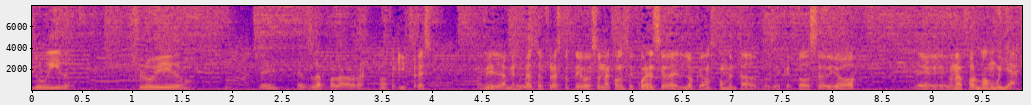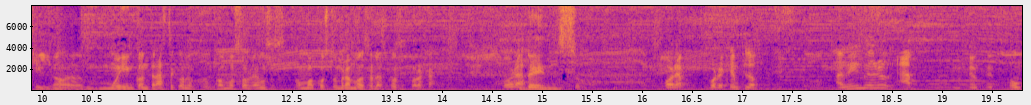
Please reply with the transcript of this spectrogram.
fluido. Fluido. Sí, es la palabra. ¿no? y fresco. A mí, a mí se me hace fresco, te digo, es una consecuencia de lo que hemos comentado, pues de que todo se dio de una forma muy ágil, ¿no? Muy en contraste con, lo, con cómo solemos, como acostumbramos a hacer las cosas por acá. Ahora, Denso. ahora por ejemplo, a mí me hubiera- a- un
